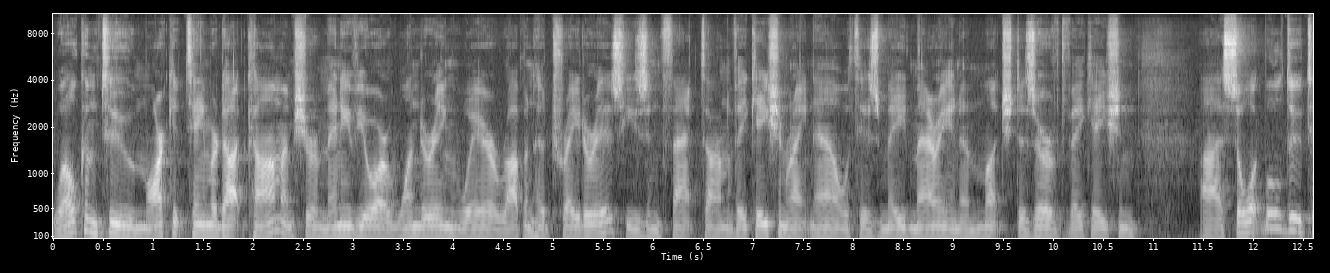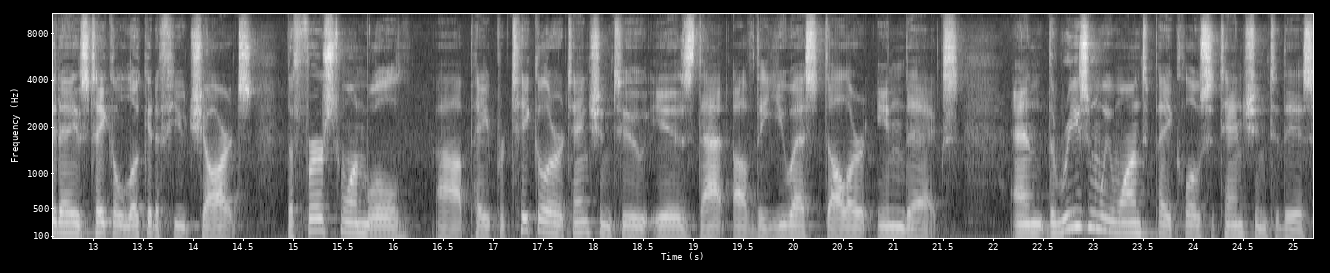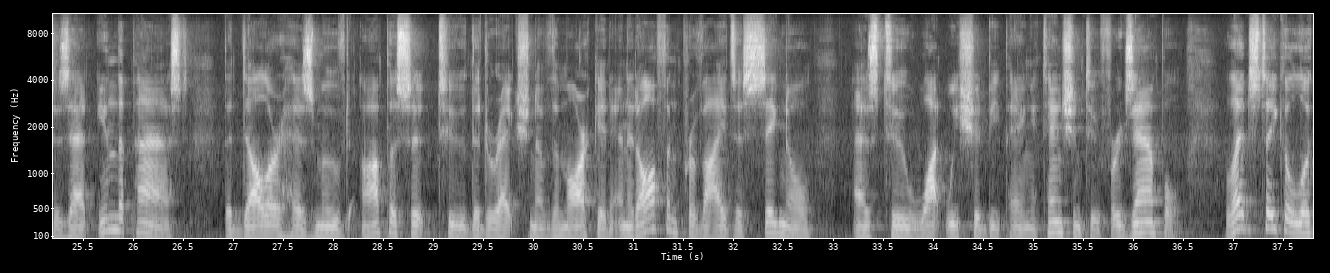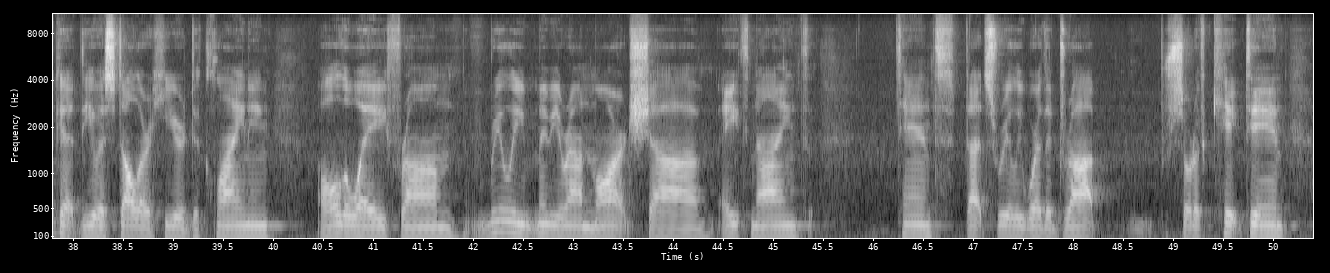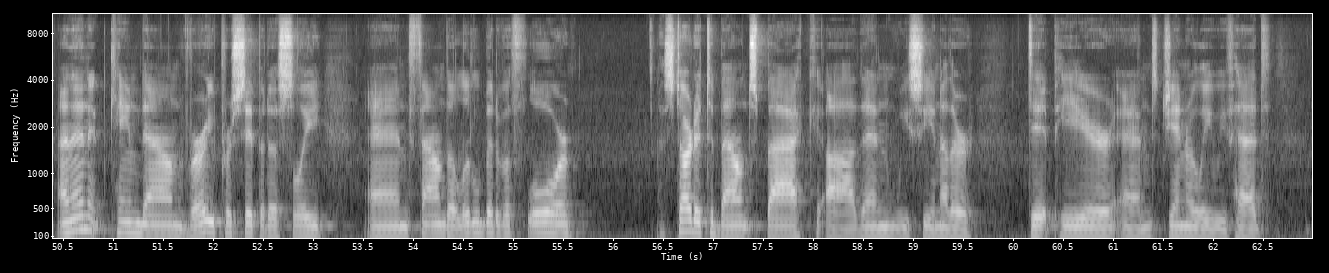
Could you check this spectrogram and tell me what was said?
Welcome to MarketTamer.com. I'm sure many of you are wondering where Robinhood Trader is. He's in fact on vacation right now with his maid Marion, a much deserved vacation. Uh, so, what we'll do today is take a look at a few charts. The first one we'll uh, pay particular attention to is that of the US dollar index. And the reason we want to pay close attention to this is that in the past, the dollar has moved opposite to the direction of the market, and it often provides a signal as to what we should be paying attention to. For example, let's take a look at the US dollar here declining all the way from really maybe around March uh, 8th, 9th, 10th. That's really where the drop sort of kicked in, and then it came down very precipitously and found a little bit of a floor started to bounce back. Uh, then we see another dip here, and generally we've had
